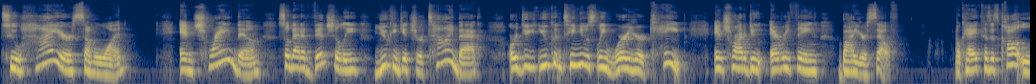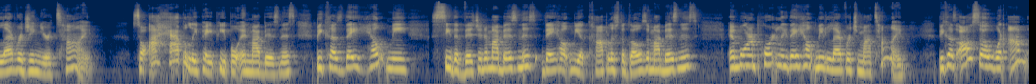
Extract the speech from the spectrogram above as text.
to hire someone and train them so that eventually you can get your time back? Or do you continuously wear your cape and try to do everything by yourself? Okay, because it's called leveraging your time. So I happily pay people in my business because they help me see the vision in my business. They help me accomplish the goals of my business. And more importantly, they help me leverage my time. Because also, when I'm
